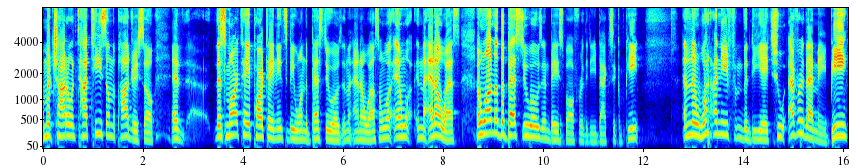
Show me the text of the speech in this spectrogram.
Machado and Tatis on the Padres. So if, uh, this Marte Parte needs to be one of the best duos in the NL West and, in the NL West and one of the best duos in baseball for the D-backs to compete. And then what I need from the DH, whoever that may be,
